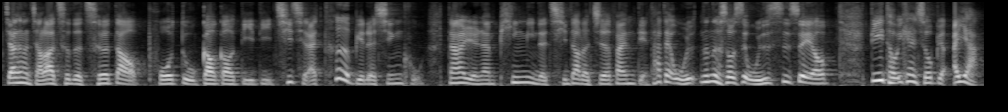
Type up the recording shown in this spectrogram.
加上脚踏车的车道坡度高高低低，骑起来特别的辛苦。但他仍然拼命的骑到了折返点。他在五那那时候是五十四岁哦，低头一看手表，哎呀，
